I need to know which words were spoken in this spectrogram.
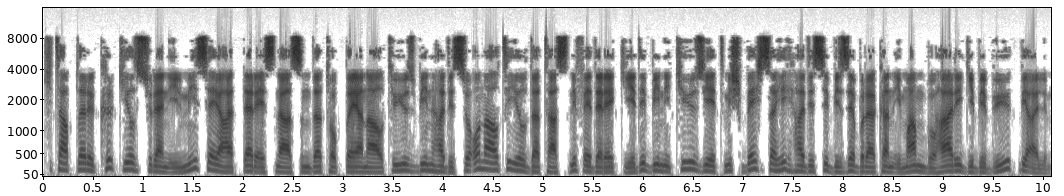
Kitapları 40 yıl süren ilmi seyahatler esnasında toplayan 600 bin hadisi 16 yılda tasnif ederek 7275 sahih hadisi bize bırakan İmam Buhari gibi büyük bir alim.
